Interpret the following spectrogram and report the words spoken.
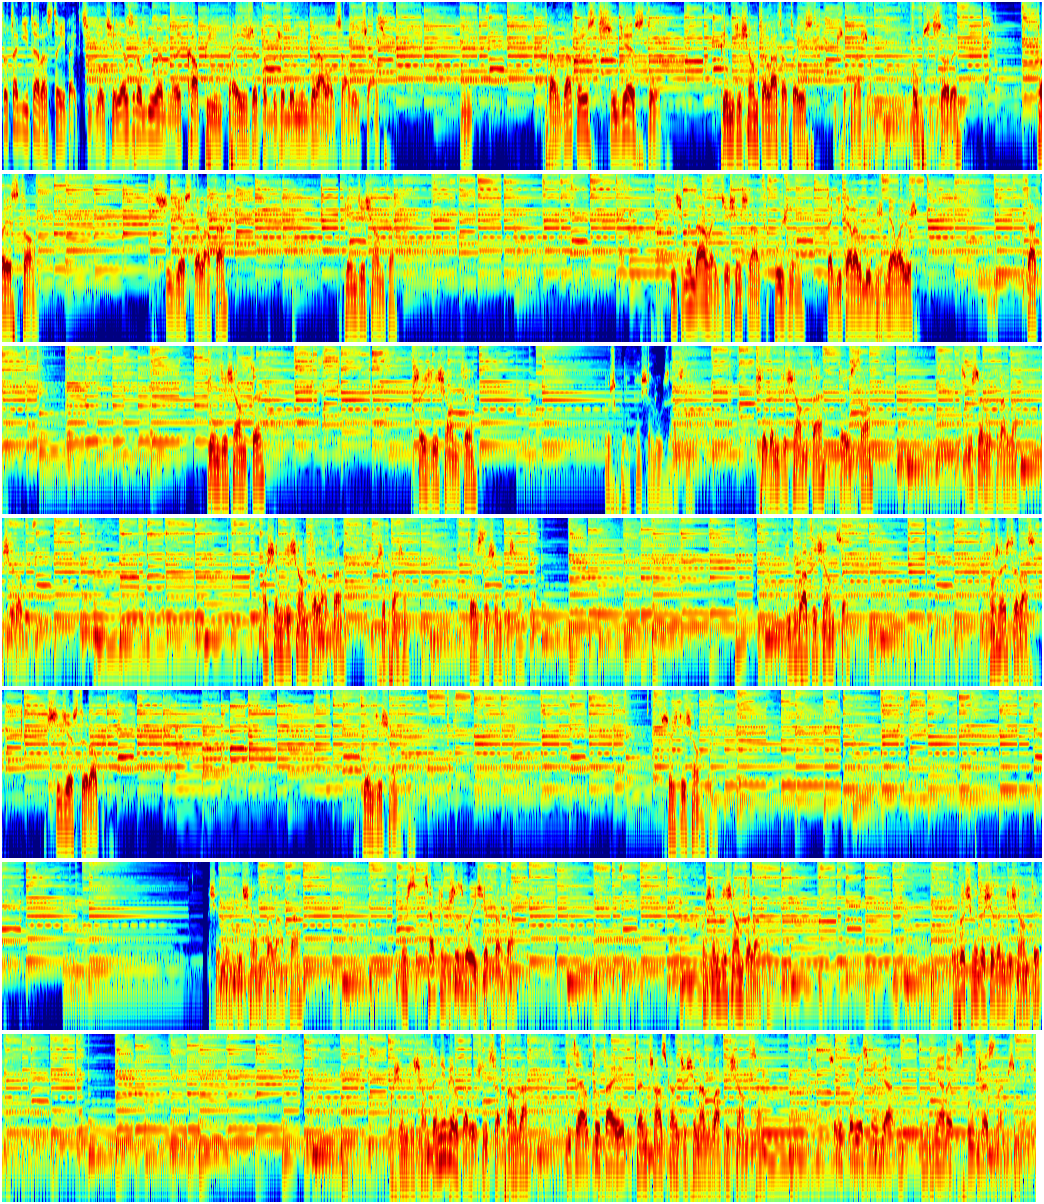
To ta gitara z tej lekcji, wiecie. Ja zrobiłem e, copy and paste, że to, żeby mi grało cały czas. Prawda? To jest 30. 50 lata to jest... Przepraszam. Ups, sorry. To jest to. 30 lata. 50. Idźmy dalej, 10 lat później. Ta gitara by brzmiała już tak. 50. 60. Już chwilkę się luz zacznie. 70. To jest to. Słyszymy, prawda? To się robi. 80 lata. Przepraszam. To jest 80. I 2000. Może jeszcze raz. 30 rok. 50. 60. Siedemdziesiąte lata. Już całkiem przyzwoicie, prawda? Osiemdziesiąte lata. Wróćmy do siedemdziesiątych. Osiemdziesiąte. Niewielka różnica, prawda? I to, tutaj ten czas kończy się na 2000. Czyli powiedzmy w miarę współczesne brzmienie.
